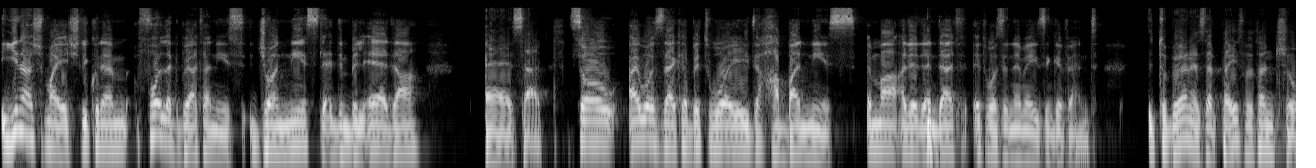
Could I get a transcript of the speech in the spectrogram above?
jiena għax ma jgħidx li kun hemm folla kbira ta' nies ġon nies li qegħdin bil-qiegħda. Eżatt. So I was like a bit worried ħabba n-nies imma other than that it was an amazing event. To be honest, dal-pajjiż ma tantxu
